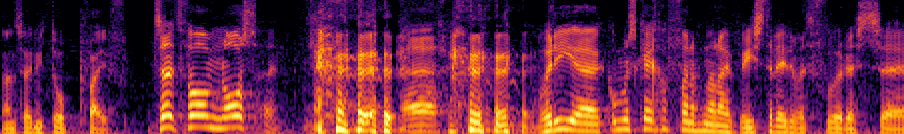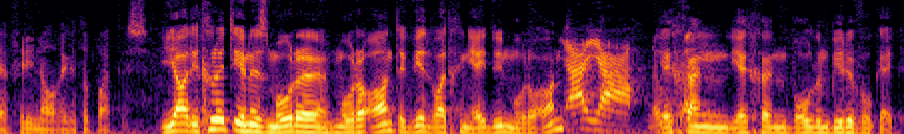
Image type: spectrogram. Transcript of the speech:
dan sou hy in die top 5 Sit vir hom nos in. Uh, hoorie, uh, kom ons kyk gou vinnig na daai wedstryde wat voor is uh, vir die naweek wat op pad is. Ja, die groot een is môre môre aand. Ek weet wat gaan jy doen môre aand? Ja ja, nou Jy gaan jy gaan Bold and Beautiful kyk.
